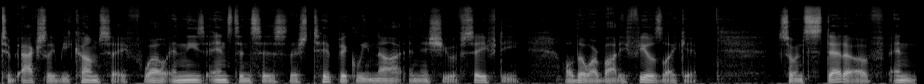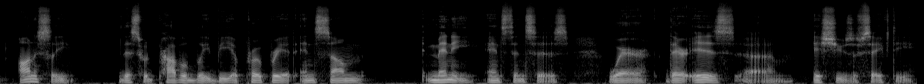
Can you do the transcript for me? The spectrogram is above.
to actually become safe. Well, in these instances, there's typically not an issue of safety, although our body feels like it. So instead of, and honestly, this would probably be appropriate in some many instances where there is um, issues of safety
